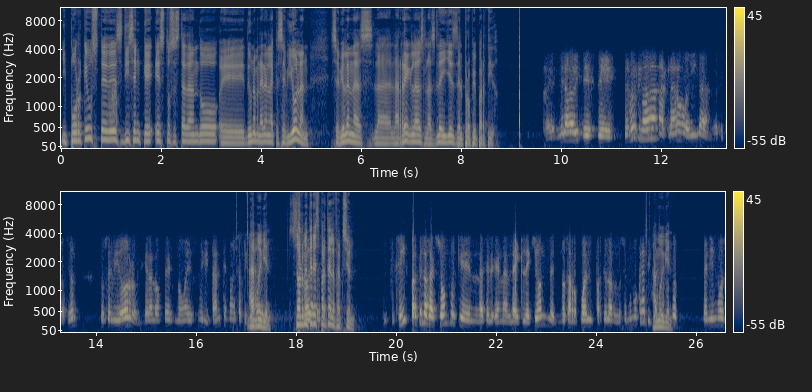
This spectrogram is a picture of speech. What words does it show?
y por qué ustedes dicen que esto se está dando de una manera en la que se violan, se violan las, la, las reglas, las leyes del propio partido. Mira, David, este, primero que nada aclaro ahí la, la situación. Tu servidor, Gerard López, no es militante, no es afiliado. Ah, muy bien. Solamente no eres parte de la fracción. Sí, parte de la fracción porque en la, en la, la elección nos arropó el Partido de la Revolución Democrática. Ah, muy bien. Nosotros venimos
